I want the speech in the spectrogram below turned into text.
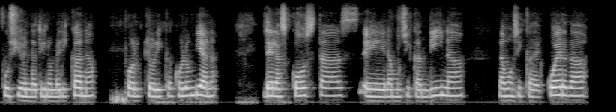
fusión latinoamericana, folclórica colombiana, de las costas, eh, la música andina, la música de cuerda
